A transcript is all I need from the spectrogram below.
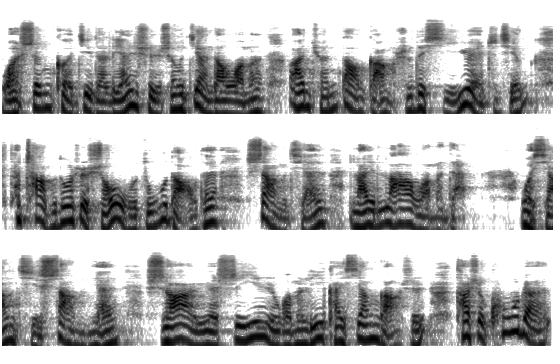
我深刻记得连世生见到我们安全到港时的喜悦之情，他差不多是手舞足蹈的上前来拉我们的。我想起上年十二月十一日我们离开香港时，他是哭着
